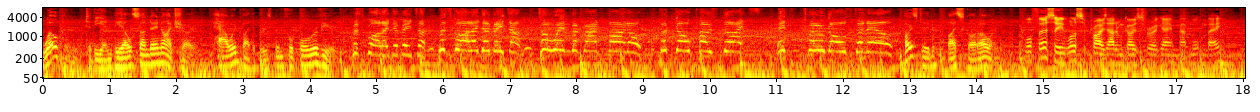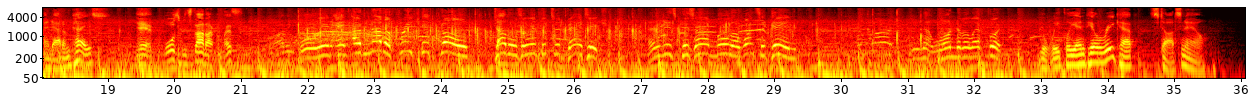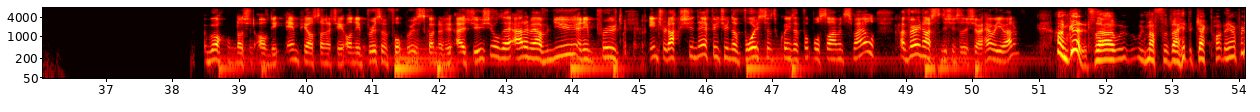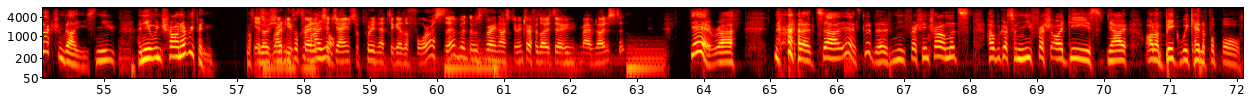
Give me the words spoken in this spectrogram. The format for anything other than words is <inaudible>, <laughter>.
Welcome to the NPL Sunday Night Show, powered by the Brisbane Football Review. Pasquale De Vita, Pasquale De Vita to win the grand final for Gold Coast Knights. It's two goals to nil. Hosted by Scott Owen. Well, firstly, what a surprise Adam goes through a game at Moreton Bay. And Adam Pace. Yeah, war's been started over less. Driving ball in and another free kick goal doubles Olympics advantage. And it is Kazan Muller once again in that wand of a left foot. Your weekly NPL recap starts now. Welcome edition of the NPL Sunday Show on the Brisbane Football Scott as usual. There, Adam, our new and improved introduction there, featuring the voice of the Queensland Football, Simon Smale. A very nice addition to the show. How are you, Adam? I'm good. It's uh, we, we must have uh, hit the jackpot in our production values. New a new intro and everything. Yes, we should give credit to James for putting that together for us there. But it was a very nice new intro for those there who may have noticed it. Yeah, uh, <laughs> it's uh, yeah, it's good. A new fresh intro, and let's hope we've got some new fresh ideas. You know, on a big weekend of football.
